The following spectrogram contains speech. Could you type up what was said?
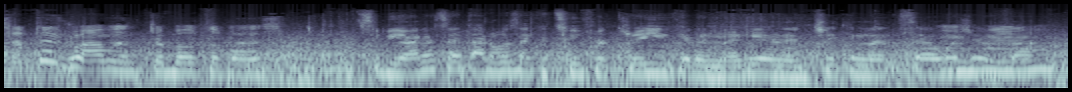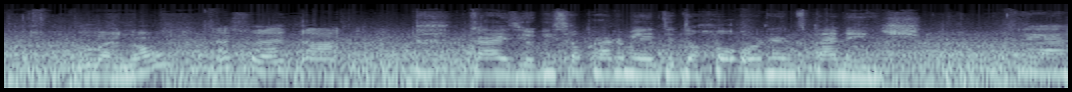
Something's wrong with the both of us. To be honest, I thought it was like a two for three. You get a nugget and a chicken nut sandwich and mm-hmm. stuff. But no. That's what I thought. Guys, you'll be so proud of me. I did the whole order in Spanish. Yeah,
